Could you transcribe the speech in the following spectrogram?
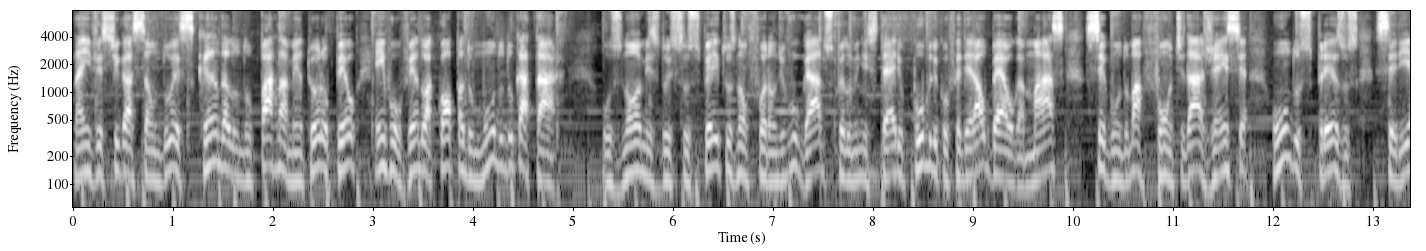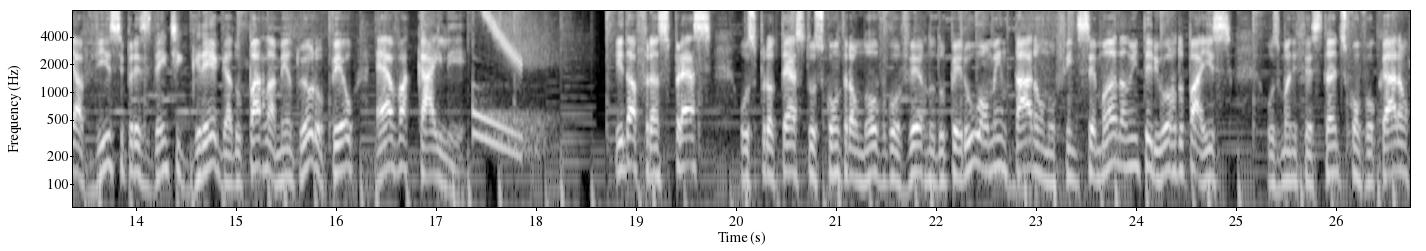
na investigação do escândalo no Parlamento Europeu envolvendo a Copa do Mundo do Catar. Os nomes dos suspeitos não foram divulgados pelo Ministério Público Federal belga, mas, segundo uma fonte da agência, um dos presos seria a vice-presidente grega do Parlamento Europeu, Eva Kaili e da France Press, os protestos contra o novo governo do Peru aumentaram no fim de semana no interior do país. Os manifestantes convocaram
